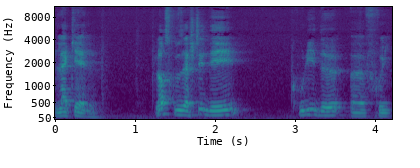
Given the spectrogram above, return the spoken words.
Laquelle? Lorsque vous achetez des coulis de euh, fruits.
